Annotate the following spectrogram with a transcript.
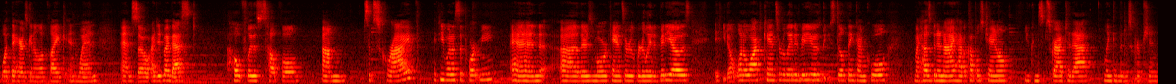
what the hair is gonna look like and when. And so I did my best. Hopefully this was helpful. Um, subscribe if you want to support me. And uh, there's more cancer related videos. If you don't want to watch cancer related videos but you still think I'm cool, my husband and I have a couples channel. You can subscribe to that, link in the description,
